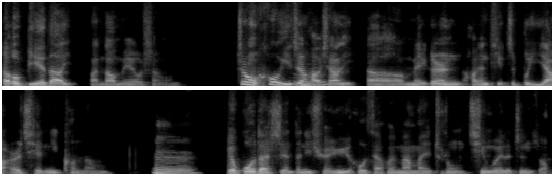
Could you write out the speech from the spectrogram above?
然后别的反倒没有什么。这种后遗症好嗯像、呃每个人好像体质不一样，而且你可能嗯要过段时间，等你痊愈以后才会慢慢有这种轻微的症状。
